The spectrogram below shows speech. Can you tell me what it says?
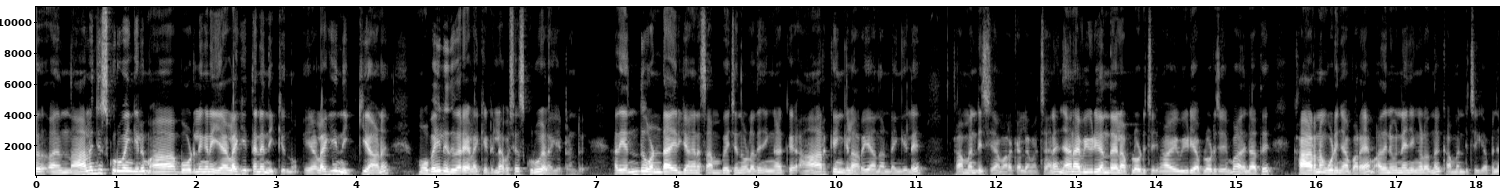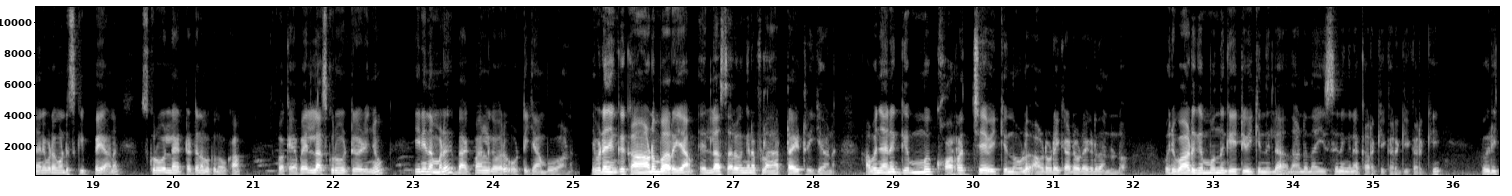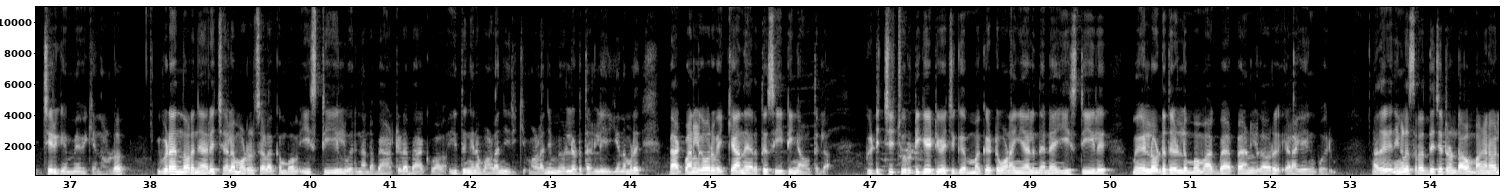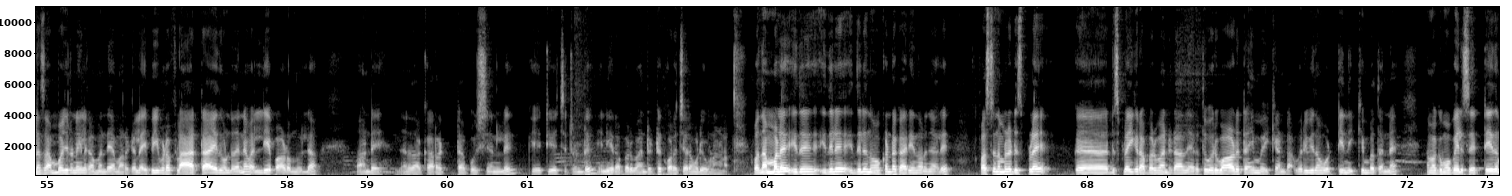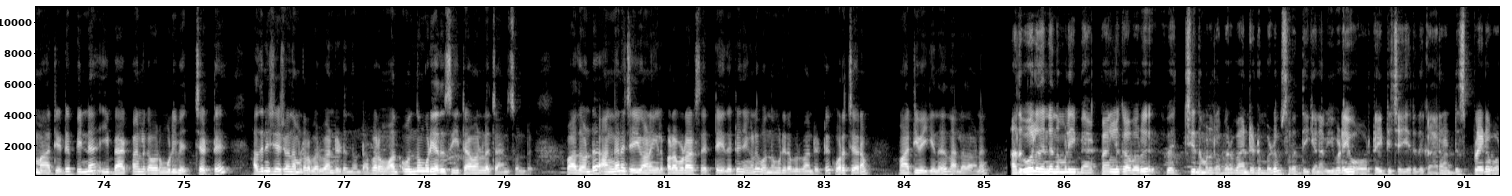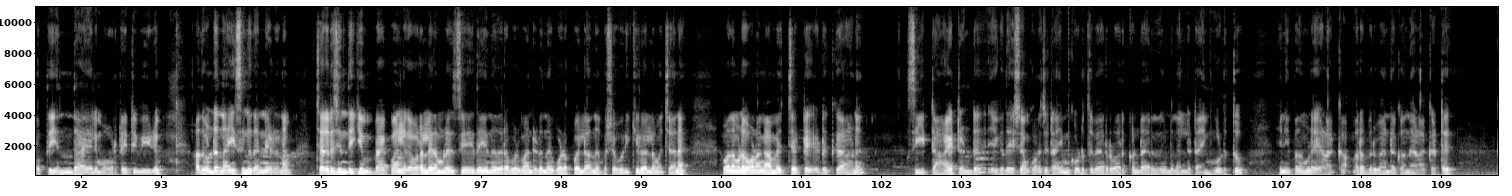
നാലഞ്ച് സ്ക്രൂവെങ്കിലും ആ ബോർഡിൽ ഇങ്ങനെ ഇളകി തന്നെ നിൽക്കുന്നു. ഇളകി നിൽക്കുകയാണ്. മൊബൈൽ ഇതുവരെ ഇളക്കിയിട്ടില്ല. പക്ഷേ സ്ക്രൂ ഇളകിയിട്ടുണ്ട്. അത് എന്തുകൊണ്ടായിരിക്കും അങ്ങനെ സംഭവിച്ചെന്നുള്ളത് നിങ്ങൾക്ക് ആർക്കെങ്കിലും അറിയാമെന്നുണ്ടെങ്കിൽ കമന്റ് ചെയ്യാൻ മറക്കല്ല മച്ചാനെ. ഞാൻ ആ വീഡിയോ എന്തായാലും അപ്ലോഡ് ചെയ്യും. ആ വീഡിയോ അപ്ലോഡ് ചെയ്യുമ്പോൾ അതിന്റെ അകത്ത് കാരണം കൂടി ഞാൻ പറയാം. അതിന് മുന്നേ നിങ്ങളൊന്ന് കമന്റ് ചെയ്യുക. അപ്പോൾ ഞാനിവിടെ കൊണ്ട് സ്കിപ്പ് ചെയ്യാണ്. സ്ക്രൂ എല്ലാം ഇട്ടിട്ട് നമുക്ക് നോക്കാം. ഓക്കെ അപ്പോൾ എല്ലാ സ്ക്രൂവും ഇട്ട് കഴിഞ്ഞു. ഇനി നമ്മൾ ബാക്ക് പാനൽ കവർ ഒട്ടിക്കാൻ പോവാണ്. ഇവിടെ ഞങ്ങൾക്ക് കാണുമ്പോൾ അറിയാം എല്ലാ സ്ഥലവും ഇങ്ങനെ ഫ്ലാറ്റ് ആയിട്ടിരിക്കുകയാണ്. അപ്പോൾ ഞാൻ ഗമ്മ് കുറച്ചേ വെക്കുന്നുള്ളൂ. അവിടെ ഇവിടേക്കായിട്ട് ഇവിടേക്കായിട്ട് താണ്ടുണ്ടോ ഒരുപാട് ഗമ്മൊന്നും കയറ്റി വെക്കുന്നില്ല. അതാണ്ട് നൈസിന് ഇങ്ങനെ കറക്കി കറക്കി കറക്കി ഒരു ഇച്ചിരി ഗമ്മേ വെക്കുന്നുള്ളൂ. ഇവിടെ എന്ന് പറഞ്ഞാൽ ചില മോഡൽസ് ഇളക്കുമ്പം ഈ സ്റ്റീൽ വരുന്നുണ്ട്. ബാറ്ററിയുടെ ബാക്ക് ഭാഗം. ഇതിങ്ങനെ വളഞ്ഞിരിക്കും. വളഞ്ഞ് മുകളിലോട്ട് തള്ളിയിരിക്കും. നമ്മൾ ബാക്ക് പാനൽ കവർ വെക്കാൻ നേരത്ത് സീറ്റിംഗ് ആവത്തില്ല. പിടിച്ച് ചുരുട്ടി കയറ്റി വെച്ച് ഗമ്മൊക്കെ ഇട്ട് ഉണങ്ങിയാലും തന്നെ ഈ സ്റ്റീൽ മുകളിലോട്ട് തെള്ളുമ്പം ആ ബാക്ക് പാനൽ കവർ ഇളകിയങ്ങ് പോരും. അത് നിങ്ങൾ ശ്രദ്ധിച്ചിട്ടുണ്ടാവും. അങ്ങനെ വല്ല സംഭവിച്ചിട്ടുണ്ടെങ്കിൽ കമന്റ് ചെയ്യാൻ മറക്കല്ല. ഇപ്പോൾ ഇവിടെ ഫ്ലാറ്റ് ആയതുകൊണ്ട് തന്നെ വലിയ പാടൊന്നുമില്ല. ആണ്ടേ ഞാനത് ആ കറക്റ്റ് പൊസിഷനിൽ കയറ്റി വെച്ചിട്ടുണ്ട്. ഇനി റബ്ബർ ബാൻഡ് ഇട്ട് കുറച്ച് നേരം കൂടി ഉണങ്ങണം. അപ്പോൾ നമ്മൾ ഇത് ഇതിൽ ഇതിൽ നോക്കേണ്ട കാര്യം എന്ന് പറഞ്ഞാൽ ഫസ്റ്റ് നമ്മൾ ഡിസ്പ്ലേ ഡിസ്പ്ലേക്ക് റബ്ബർ ബാൻഡ് ഇടാൻ നേരത്ത് ഒരുപാട് ടൈം വയ്ക്കേണ്ട. ഒരുവിധം ഒട്ടി നിൽക്കുമ്പോൾ തന്നെ നമുക്ക് മൊബൈൽ സെറ്റ് ചെയ്ത് മാറ്റിയിട്ട് പിന്നെ ഈ ബാക്ക് പാനൽ കവറും കൂടി വെച്ചിട്ട് അതിനുശേഷം നമ്മൾ റബ്ബർ ബാൻഡ് ഇടുന്നുണ്ട്. അപ്പോൾ ഒന്നും കൂടി അത് സീറ്റ് ആവാനുള്ള ചാൻസ് ഉണ്ട്. അപ്പോൾ അതുകൊണ്ട് അങ്ങനെ ചെയ്യുവാണെങ്കിൽ പടപട സെറ്റ് ചെയ്തിട്ട് നിങ്ങൾ ഒന്നും കൂടി റബ്ബർ ബാൻഡ് ഇട്ട് കുറച്ച് നേരം മാറ്റി വയ്ക്കുന്നത് നല്ലതാണ്. അതുപോലെ തന്നെ നമ്മൾ ഈ ബാക്ക് പാനൽ കവർ വെച്ച് നമ്മൾ റബ്ബർ ബാൻഡ് ഇടുമ്പോഴും ശ്രദ്ധിക്കണം. ഇവിടെയും ഓവർ ടൈറ്റ് ചെയ്യരുത്. കാരണം ഡിസ്പ്ലേയുടെ പുറത്ത് എന്തായാലും ഓവർ ടൈറ്റ് വീഴും. അതുകൊണ്ട് നൈസിന് തന്നെ ഇടണം. ചിലർ ചിന്തിക്കും ബാക്ക് പാനൽ കവറല്ലേ നമ്മൾ ചെയ്ത് ചെയ്യുന്നത് റബ്ബർ ബാൻഡ് ഇടുന്നത് കുഴപ്പമില്ലാന്ന്. പക്ഷേ ഒരിക്കലും അല്ല മച്ചാനെ. അപ്പോൾ നമ്മൾ ഉണങ്ങാൻ വെച്ചിട്ട് എടുക്കുകയാണ്. സീറ്റ് ആയിട്ടുണ്ട്. ഏകദേശം കുറച്ച് ടൈം കൊടുത്ത്. വേറൊരു വർക്ക് ഉണ്ടായിരുന്നതുകൊണ്ട് നല്ല ടൈം കൊടുത്തു. ഇനിയിപ്പോൾ നമ്മൾ ഇളക്കാം. റബ്ബർ ബാൻഡൊക്കെ ഒന്ന് ഇളക്കട്ട്.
